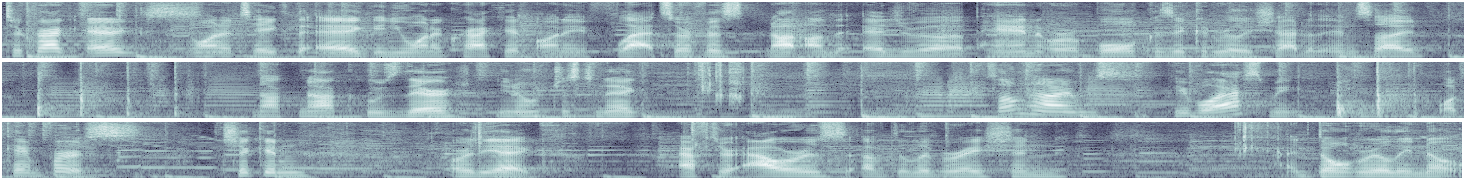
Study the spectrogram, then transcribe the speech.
To crack eggs, you want to take the egg and you want to crack it on a flat surface, not on the edge of a pan or a bowl, because it could really shatter the inside. Knock, knock, who's there? You know, just an egg. Sometimes people ask me, what came first, chicken or the egg? After hours of deliberation, I don't really know.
